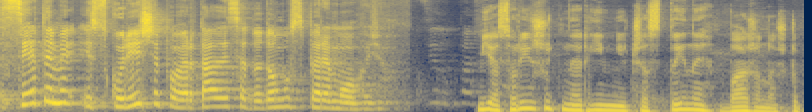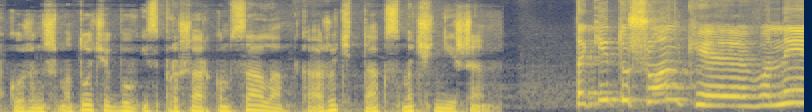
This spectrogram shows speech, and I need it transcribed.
ситими і скоріше поверталися додому з перемогою. М'ясо ріжуть на рівні частини. Бажано, щоб кожен шматочок був із прошарком сала. кажуть, так смачніше. Такі тушонки вони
